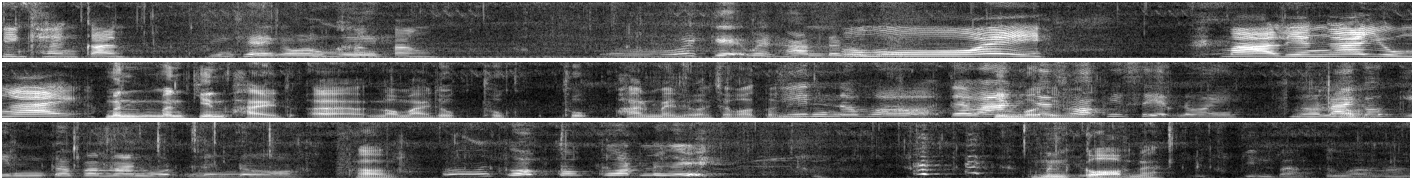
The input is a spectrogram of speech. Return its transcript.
กินแข่งกัน ยิงแข่งกับน้องเมแข่งย์กันโอ้ยแกะไม่ทันแล้วลูโอ้กโหยหมาเลี้ยงง่ายอยู่ง่าย มันมันกินไผ่เอ่อหน่อไม้ทุกทุกทุกพันธุ์ไหมหรือว่าเฉพาะตัวกินี้ นนะพ่อ แต่ว่ากินหมดจะอยู่ชอบพิเศษหน่อยหนอไล่ก็กินก็ประมาณหมดหนึ่งหนอครับโอ้ยกรอบก็กอดเลย มันกรอบนะ กินบางตัวมั้ง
